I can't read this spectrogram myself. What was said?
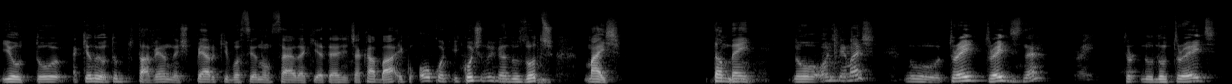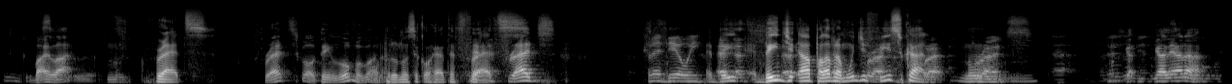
YouTube. Aqui no YouTube tu tá vendo, né? Espero que você não saia daqui até a gente acabar. E, ou, e continue vendo os outros, mas também no. Onde tem mais? No Trade, Trades, né? Trades. Tr- No, no Trade. Vai lá. No Freds. Freds, qual? Tem um novo A agora? pronúncia correta é É, Freds. Freds. Prendeu, hein? É bem, é bem di- é uma palavra muito difícil, cara. Fre- Não- Freds. Resumindo, Galera, o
